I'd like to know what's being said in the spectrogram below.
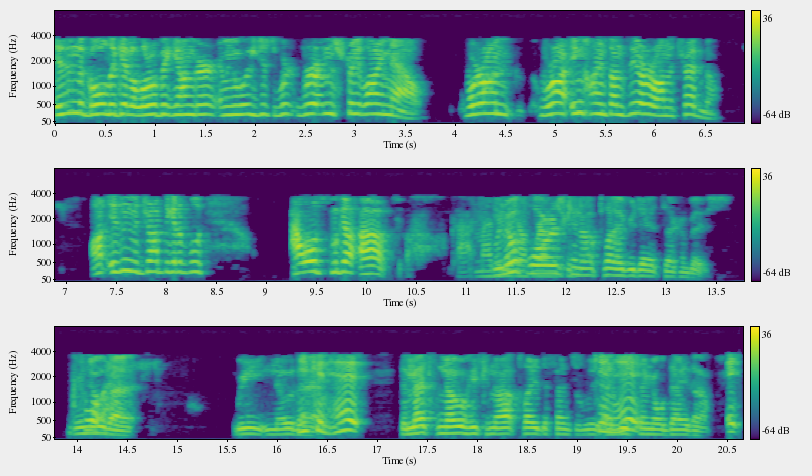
isn't the goal to get a little bit younger? I mean, we just we're we're on the straight line now. We're on we're on inclines on zero on the treadmill. Uh, isn't the job to get a blue? How old's Miguel? Uh, oh, God, imagine We know Miguel Flores cannot play every day at second base. We Flores. know that. We know that. He can hit. The Mets know he cannot play defensively Can every hit. single day, though. It,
